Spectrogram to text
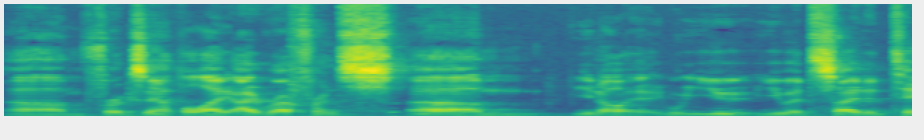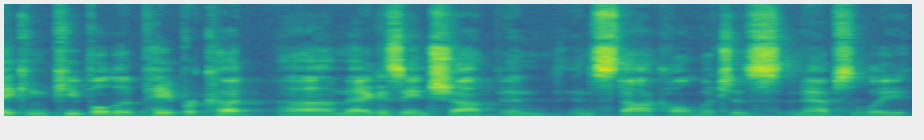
Um, for example, I, I reference, um, you know, you, you had cited taking people to Papercut uh, magazine shop in, in Stockholm, which is an absolutely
